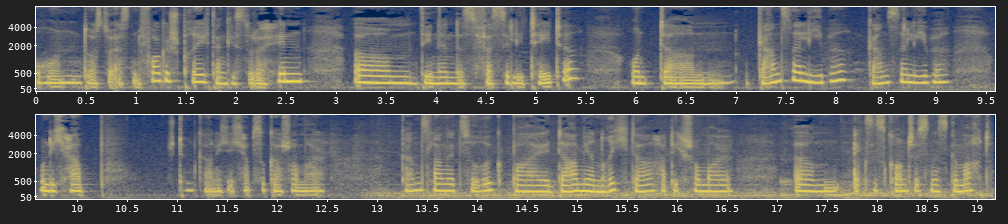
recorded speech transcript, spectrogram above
Und du hast zuerst ein Vorgespräch, dann gehst du dahin. Ähm, die nennen das Facilitator. Und dann ganz eine Liebe, ganz eine Liebe. Und ich habe, stimmt gar nicht, ich habe sogar schon mal ganz lange zurück bei Damian Richter, hatte ich schon mal ähm, Access Consciousness gemacht.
